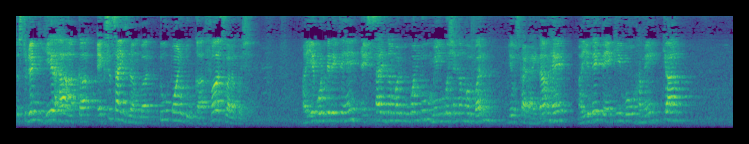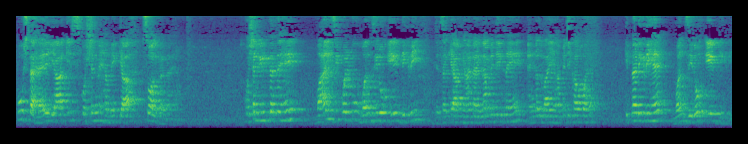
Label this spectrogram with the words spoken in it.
तो स्टूडेंट ये रहा आपका एक्सरसाइज नंबर 2.2 का फ़र्स्ट वाला क्वेश्चन आइए बोर्ड पे देखते हैं exercise number 2.2 main question number one ये उसका डायग्राम है। आइए देखते हैं कि वो हमें क्या पूछता है या इस क्वेश्चन में हमें क्या सॉल्व करना है। क्वेश्चन रीड करते हैं। Y is equal to one zero eight degree जैसा कि आप यहाँ डायग्राम में देख रहे हैं एंगल y यहाँ पे लिखा हुआ है। कितना डिग्री है? One zero eight degree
